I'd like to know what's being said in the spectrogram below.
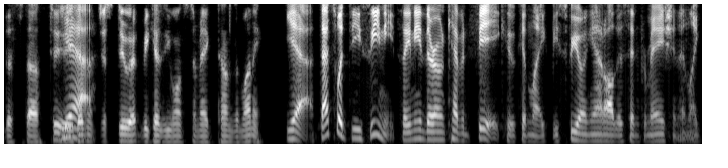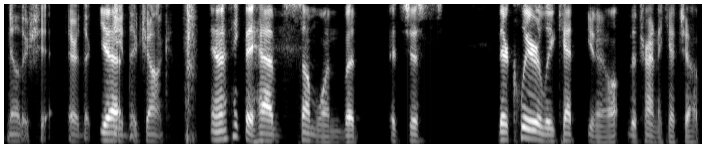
this stuff too. Yeah. He doesn't just do it because he wants to make tons of money. Yeah, that's what DC needs. They need their own Kevin Feige who can like be spewing out all this information and like know their shit or their Yeah. their junk. And I think they have someone, but it's just they're clearly catch. You know, they're trying to catch up,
